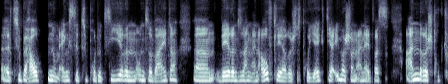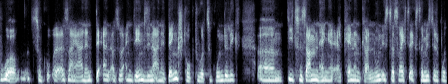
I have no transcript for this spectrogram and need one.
äh, zu behaupten, um Ängste zu produzieren und so weiter, ähm, während sozusagen ein aufklärerisches Projekt ja immer schon eine etwas andere Struktur zu äh, sagen, einen, also in dem Sinne eine Denkstruktur zugrunde liegt, ähm, die Zusammenhänge erkennen kann. Nun ist das rechtsextremistische Pro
